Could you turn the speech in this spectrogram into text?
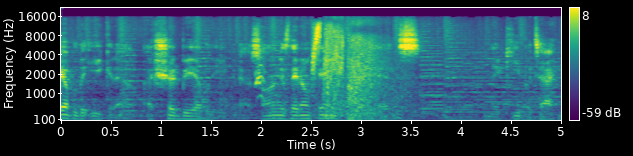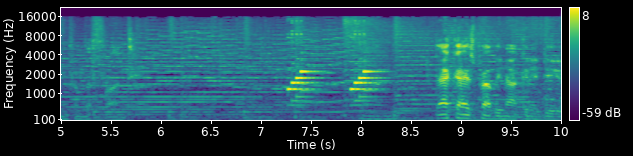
Able to eke it out. I should be able to eke it out. As long as they don't get any hits and they keep attacking from the front. Um, that guy's probably not going to do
